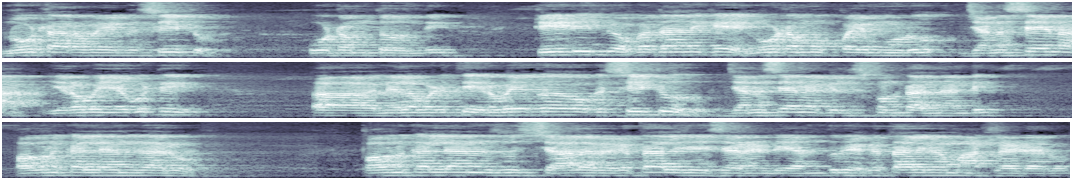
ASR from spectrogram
నూట అరవై ఒక సీటు కూటమితో ఉంది. టీడీపీ ఒకదానికే నూట ముప్పై మూడు జనసేన ఇరవై ఒకటి నిలబడితే ఇరవై ఒక సీటు జనసేన గెలుచుకుంటుందండి. పవన్ కళ్యాణ్ గారు పవన్ కళ్యాణ్ చూసి చాలా ఎగతాళి చేశారండి. అందరూ ఎగతాళిగా మాట్లాడారు.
